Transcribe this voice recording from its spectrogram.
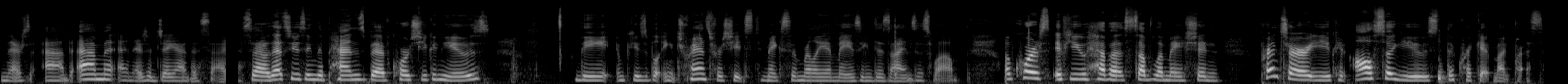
there's an M and there's a J on this side. So that's using the pens, but of course you can use the infusible ink transfer sheets to make some really amazing designs as well. Of course, if you have a sublimation printer, you can also use the Cricut mug press.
